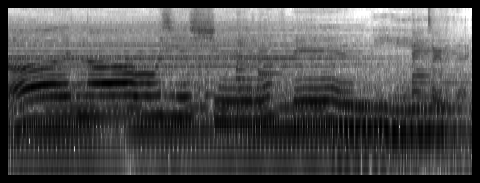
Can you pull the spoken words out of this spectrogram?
Lord knows you should have been here.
